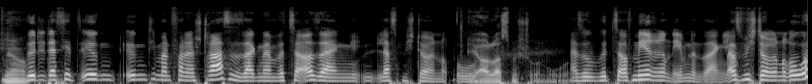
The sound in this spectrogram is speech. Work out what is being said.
ja. Würde das jetzt irgend, irgendjemand von der Straße sagen, dann würdest du auch sagen, lass mich doch in Ruhe. ja, lass mich doch in Ruhe. Also würdest du auf mehreren Ebenen sagen, lass mich doch in Ruhe.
